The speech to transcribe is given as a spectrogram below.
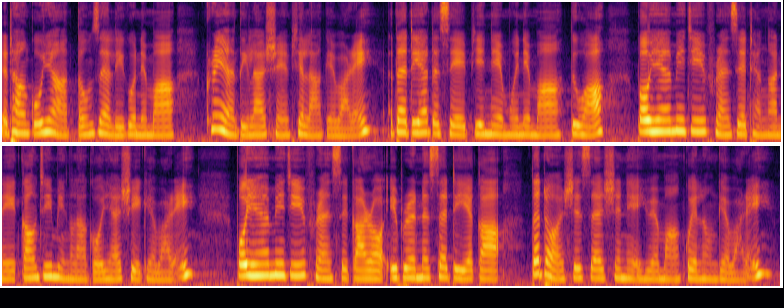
1934ခုနှစ်မှာခရစ်ယာန်သီလရှင်ဖြစ်လာခဲ့ပါတယ်။အသက်130ပြည့်နှစ်မွေးနေ့မှာသူဟာပုံရမ်းမင်းကြီးဖရန်စစ်ထံကနေကောင်းကြီးမင်္ဂလာကိုရရှိခဲ့ပါတယ်။ပုံရမ်းမင်းကြီးဖရန်စစ်ကတော့ဧပြီ21ရက်ကသက်တော်88နှစ်အရွယ်မှာကွယ်လွန်ခဲ့ပါတယ်။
